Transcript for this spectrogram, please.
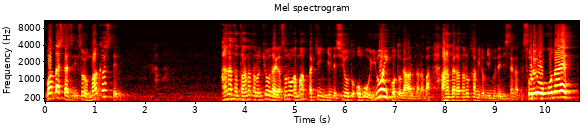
私たちにそれを任してる。あなたとあなたの兄弟がその余った金銀でしようと思う良いことがあるならばあなた方の神の身旨に従ってそれを行え。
